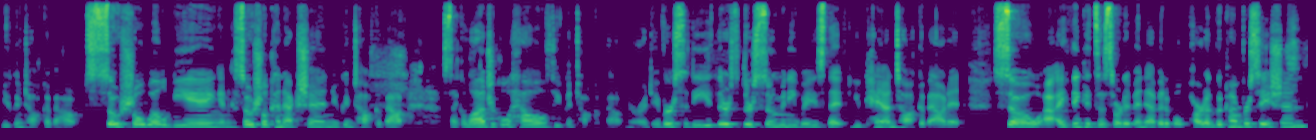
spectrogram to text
you can talk about social well-being and social connection, you can talk about psychological health, you can talk about neurodiversity. There's there's so many ways that you can talk about it. So I think it's a sort of inevitable part of the conversation.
